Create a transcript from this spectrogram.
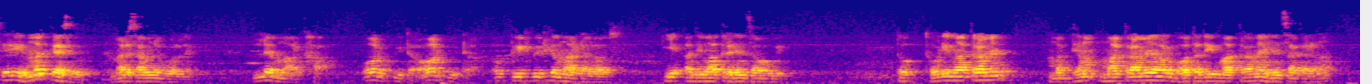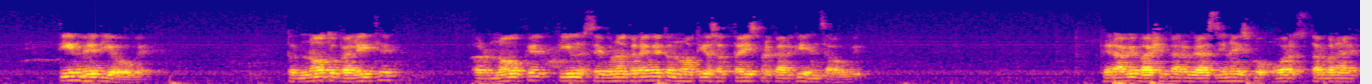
तेरी हिम्मत कैसे हुई? हमारे सामने बोलने, ले मार खा, और पीटा और पीटा। और पीट पीट के मार डाला उसको ये अधिमात्र हिंसा हो गई। तो थोड़ी मात्रा में, मध्यम मात्रा में और बहुत अधिक मात्रा में हिंसा करना, तीन भेद ये हो गए। तो नौ तो पहले ही थे और नौ के तीन से गुणा करेंगे तो नौ तीन सत्ताईस प्रकार की हिंसा होगी। फिर आगे भाष्यकार व्यास जी ने इसको और स्तर बनाए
